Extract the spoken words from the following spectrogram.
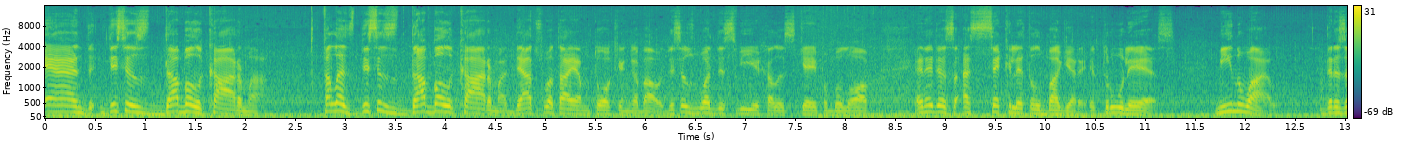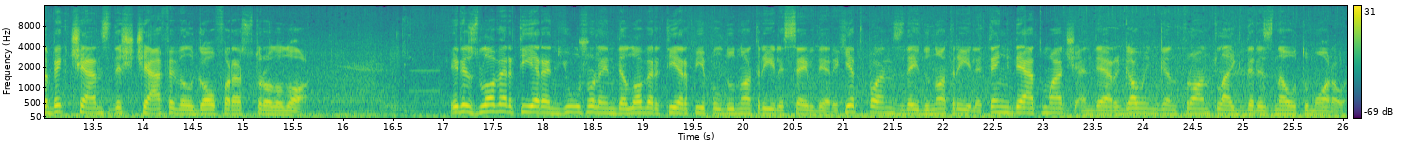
And this is double karma. Fellas, this is double karma. That's what I am talking about. This is what this vehicle is capable of. And it is a sick little bugger. It truly is. Meanwhile, there is a big chance this Chaffee will go for a Strololo. It is lower tier and usually in the lower tier people do not really save their hit points, they do not really think that much and they are going in front like there is no tomorrow.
